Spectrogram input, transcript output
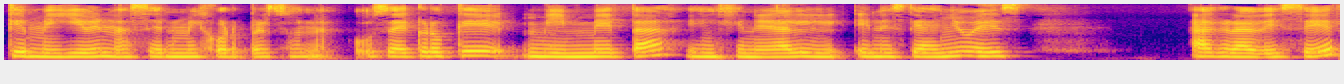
que me lleven a ser mejor persona. O sea, creo que mi meta en general en este año es agradecer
